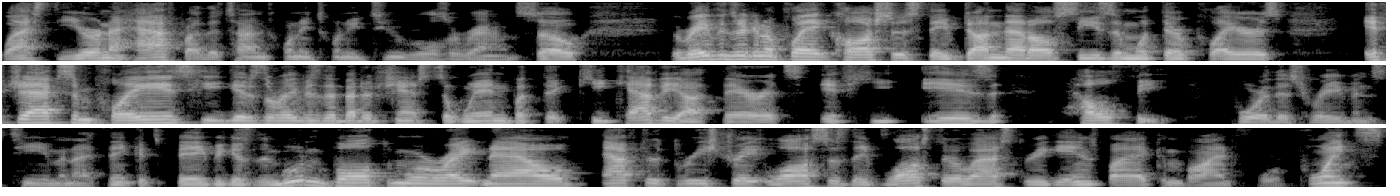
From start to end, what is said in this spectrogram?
last year and a half by the time 2022 rolls around. So the Ravens are going to play it cautious. They've done that all season with their players if Jackson plays, he gives the Ravens the better chance to win. But the key caveat there, it's if he is healthy for this Ravens team. And I think it's big because the mood in Baltimore right now, after three straight losses, they've lost their last three games by a combined four points.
